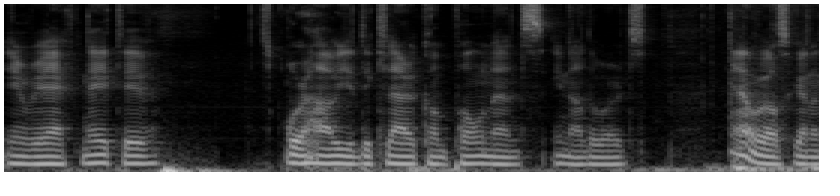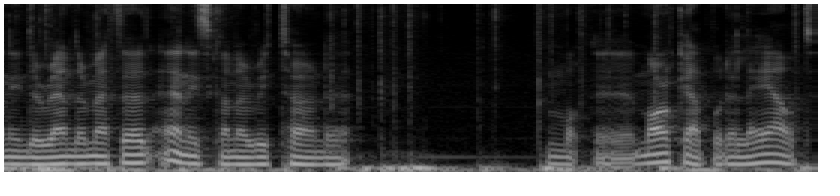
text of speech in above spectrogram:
in React Native or how you declare components in other words. And we're also gonna need the render method and it's gonna return the uh, markup or the layout.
